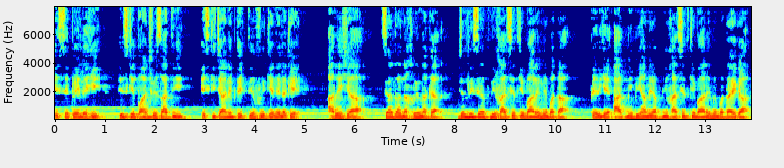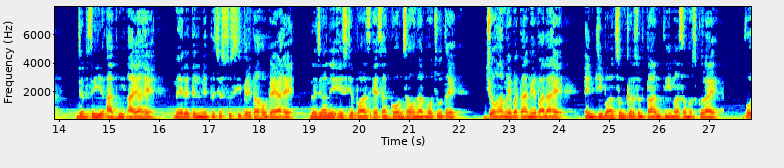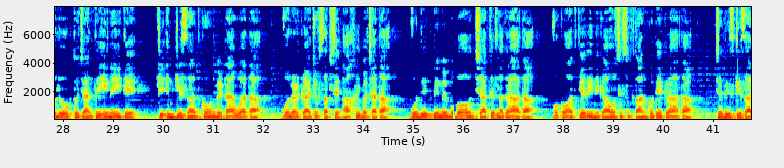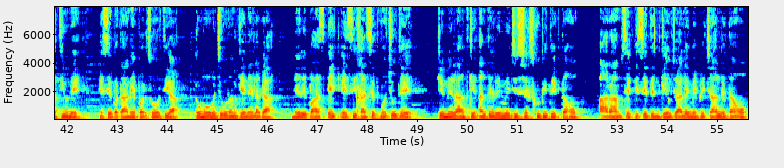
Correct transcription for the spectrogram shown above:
इससे पहले ही इसके पांचवे साथी इसकी जानब देखते हुए कहने लगे, अरे यार, ज़्यादा नखरे न कर। जल्दी से अपनी खासियत के बारे में बता। फिर ये आदमी भी हमें अपनी खासियत के बारे में बताएगा। जब से ये आदमी आया है, मेरे दिल में तजस्स ही पैदा हो गया है। न जाने इसके पास ऐसा कौन सा हुनर मौजूद है, जो हमें बताने वाला है। इनकी बात सुनकर सुल्तान धीमा सा मुस्कुराए। वो लोग तो जानते ही नहीं थे कि इनके साथ कौन बैठा हुआ था। वो लड़का जो सबसे आखिरी बचा था, वो देखने में बहुत शातिर लग रहा था। वो बहुत गहरी निगाहों से सुल्तान को देख रहा था। जब इसके साथियों ने इसे बताने पर ज़ोर दिया तो वो मजबूरन कहने लगा, मेरे पास एक ऐसी खासियत मौजूद है कि मैं रात के अंधेरे में जिस शख्स को भी देखता हूँ, आराम से इसे दिन के उजाले में पहचान लेता हूँ।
